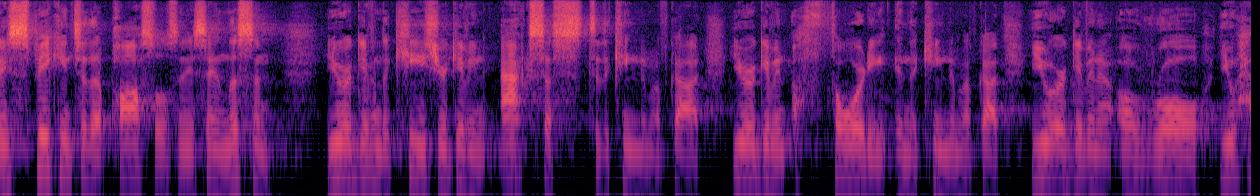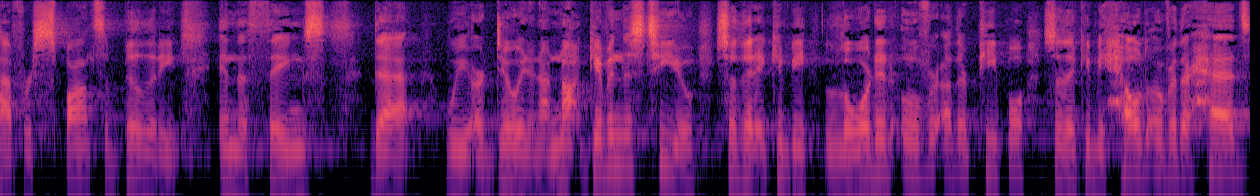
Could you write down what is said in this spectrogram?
he's speaking to the apostles and he's saying, Listen, you are given the keys. You're giving access to the kingdom of God. You are given authority in the kingdom of God. You are given a, role. You have responsibility in the things that we are doing. And I'm not giving this to you so that it can be lorded over other people, so that it can be held over their heads,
